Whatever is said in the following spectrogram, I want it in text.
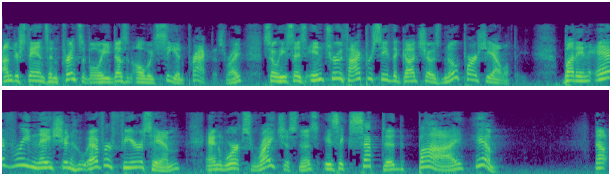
understands in principle, he doesn't always see in practice, right? So he says, In truth, I perceive that God shows no partiality, but in every nation, whoever fears him and works righteousness is accepted by him. Now,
